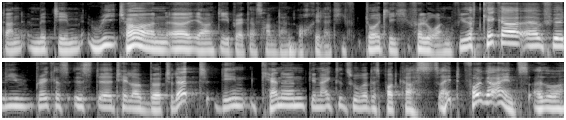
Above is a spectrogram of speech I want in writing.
dann mit dem Return. Äh, ja, die Breakers haben dann auch relativ deutlich verloren. Wie gesagt, Kicker äh, für die Breakers ist Taylor Bertolet. Den kennen geneigte Zuhörer des Podcasts seit Folge 1. Also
